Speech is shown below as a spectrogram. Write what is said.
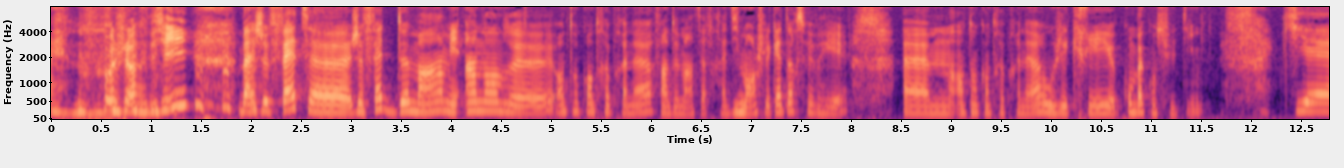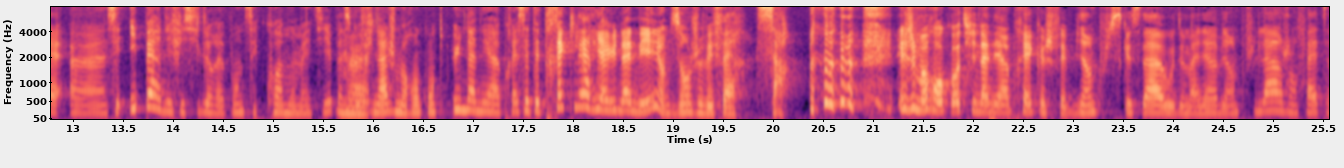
Aujourd'hui, bah, je, fête, euh, je fête demain, mais un an en tant qu'entrepreneur, enfin demain, ça sera dimanche, le 14 février, euh, en tant qu'entrepreneur, où j'ai créé Combat Consulting, qui est, euh, c'est hyper difficile de répondre c'est quoi mon métier parce qu'au final je me rends compte une année après, c'était très clair il y a une année en me disant je vais faire ça. Et je me rends compte une année après que je fais bien plus que ça ou de manière bien plus large en fait.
